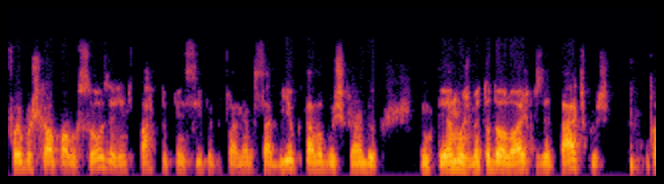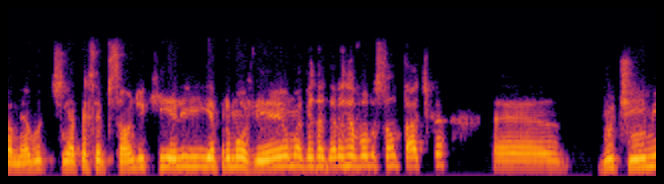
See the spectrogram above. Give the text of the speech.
foi buscar o Paulo Souza, a gente parte do princípio que o Flamengo sabia o que estava buscando em termos metodológicos e táticos. O Flamengo tinha a percepção de que ele ia promover uma verdadeira revolução tática é, no time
